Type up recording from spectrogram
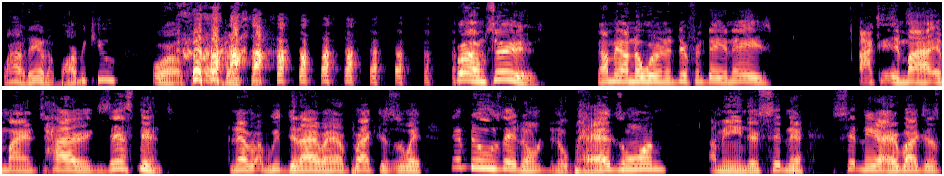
wow, they had a barbecue or a bro. I'm serious. I mean, I know we're in a different day and age. I in my in my entire existence, never we, did I ever have practices away. Them dudes, they don't no pads on. I mean, they're sitting there, sitting there. Everybody just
